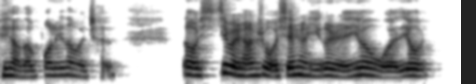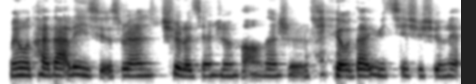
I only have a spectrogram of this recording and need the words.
没想到玻璃那么沉。那我基本上是我先生一个人，因为我又没有太大力气。虽然去了健身房，但是 有待于继续训练。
